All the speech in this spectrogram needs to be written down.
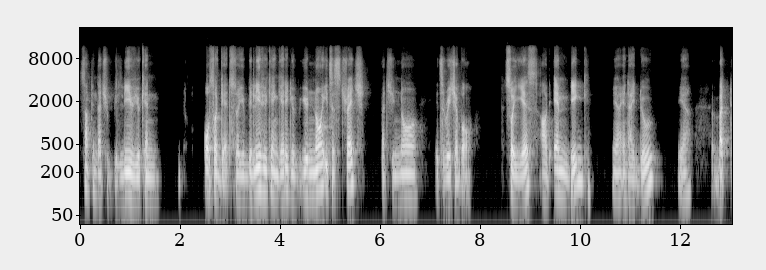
something that you believe you can also get. So you believe you can get it. You, you know it's a stretch, but you know it's reachable. So yes, I would aim big, yeah, and I do, yeah. But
